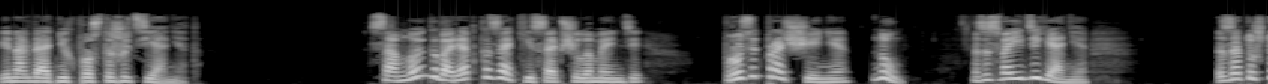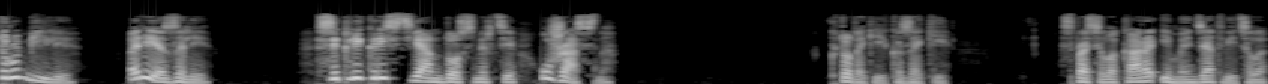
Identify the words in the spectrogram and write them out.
Иногда от них просто житья нет. Со мной говорят казаки, — сообщила Мэнди. Просят прощения. Ну, за свои деяния. За то, что рубили резали, секли крестьян до смерти. Ужасно. — Кто такие казаки? — спросила Кара, и Мэнди ответила.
